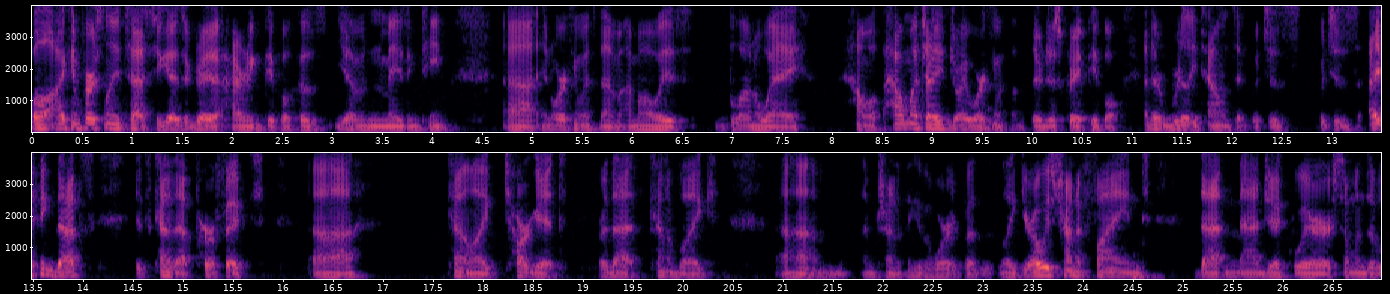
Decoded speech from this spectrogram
Well, I can personally attest you guys are great at hiring people because you have an amazing team. Uh, and working with them, I'm always blown away how how much I enjoy working with them. They're just great people and they're really talented, which is which is I think that's it's kind of that perfect uh, kind of like target or that kind of like um, I'm trying to think of the word, but like you're always trying to find that magic where someone's a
